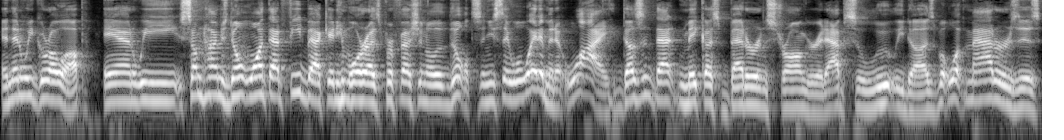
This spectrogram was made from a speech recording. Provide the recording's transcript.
And then we grow up and we sometimes don't want that feedback anymore as professional adults. And you say, well, wait a minute, why? Doesn't that make us better and stronger? It absolutely does. But what matters is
